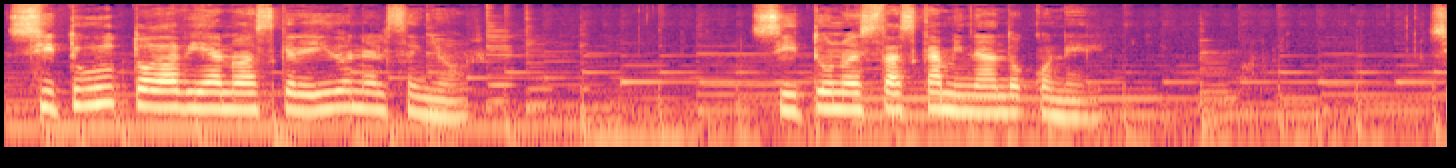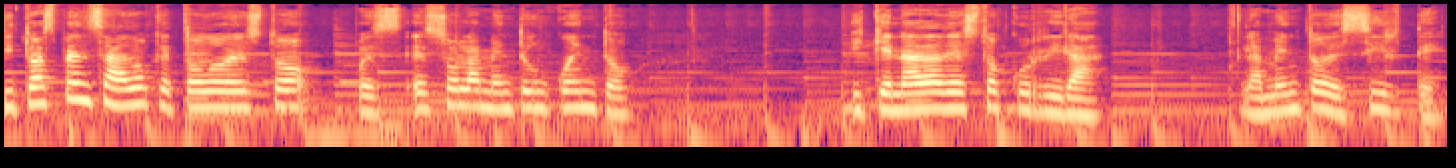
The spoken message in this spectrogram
Si tú todavía no has creído en el Señor, si tú no estás caminando con Él, si tú has pensado que todo esto pues es solamente un cuento y que nada de esto ocurrirá, lamento decirte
